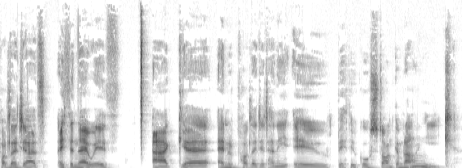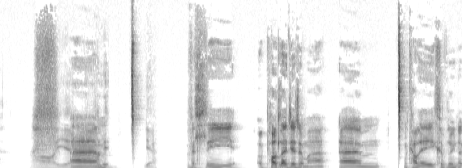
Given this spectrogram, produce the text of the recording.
podlediad eitha newydd, ac uh, enw'r podlediad hynny yw beth yw Ghost on Gymraeg. Oh, ie. Yeah. Um, I yeah. Felly, y podlediad yma, um, Mae'n cael ei chyflwyno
